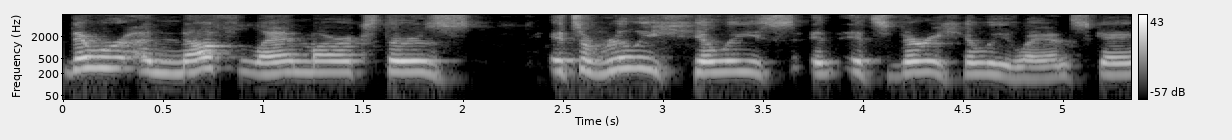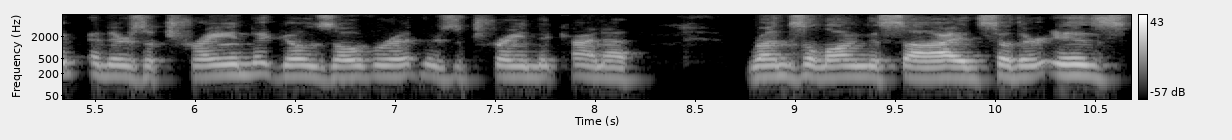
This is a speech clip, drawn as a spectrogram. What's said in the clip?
there were enough landmarks. There's it's a really hilly it, it's very hilly landscape and there's a train that goes over it. There's a train that kind of runs along the side. So there is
